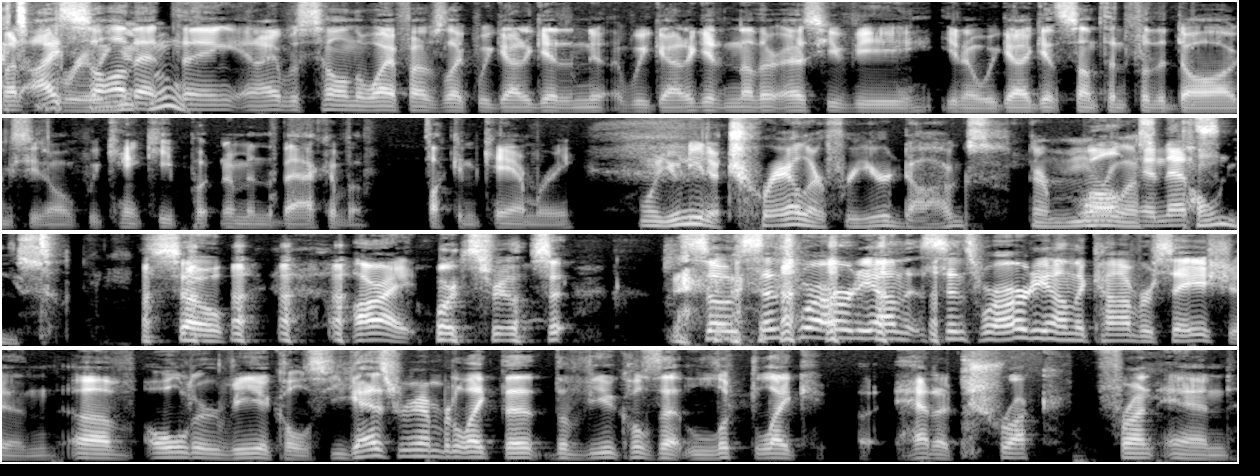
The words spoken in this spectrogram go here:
That's but I a saw that move. thing and I was telling the wife, I was like, we got to get a new, we got to get another SUV. You know, we got to get something for the dogs. You know, we can't keep putting them in the back of a fucking Camry. Well, you need a trailer for your dogs. They're more Well, or less ponies. So, all right. Horse trailer. So, so since we're already on the, since we're already on the conversation of older vehicles, you guys remember like the the vehicles that looked like uh, had a truck front end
